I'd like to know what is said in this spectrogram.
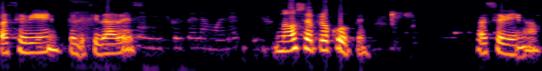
pase bien. Felicidades. Disculpe la molestia. No se preocupe. Pase bien, ¿ah?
